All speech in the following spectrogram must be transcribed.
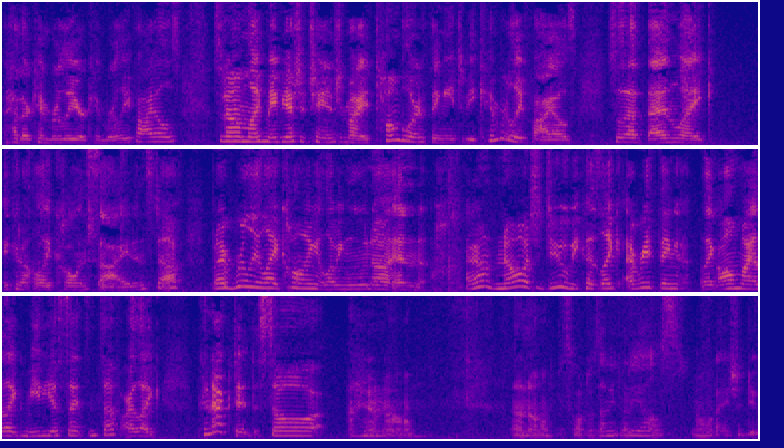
Heather Kimberly or Kimberly Files. So now I'm like, maybe I should change my Tumblr thingy to be Kimberly Files, so that then like it can like coincide and stuff. But I really like calling it Loving Luuna, and ugh, I don't know what to do because like everything, like all my like media sites and stuff are like connected. So I don't know. I don't know. So does anybody else know what I should do?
